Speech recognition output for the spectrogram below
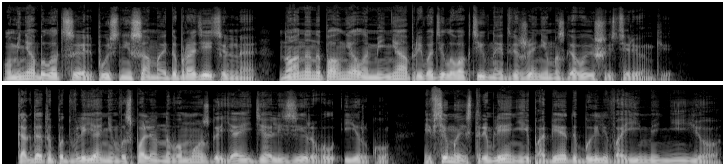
у меня была цель, пусть не самая добродетельная, но она наполняла меня, приводила в активное движение мозговые шестеренки. Когда-то под влиянием воспаленного мозга я идеализировал Ирку, и все мои стремления и победы были во имя нее.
